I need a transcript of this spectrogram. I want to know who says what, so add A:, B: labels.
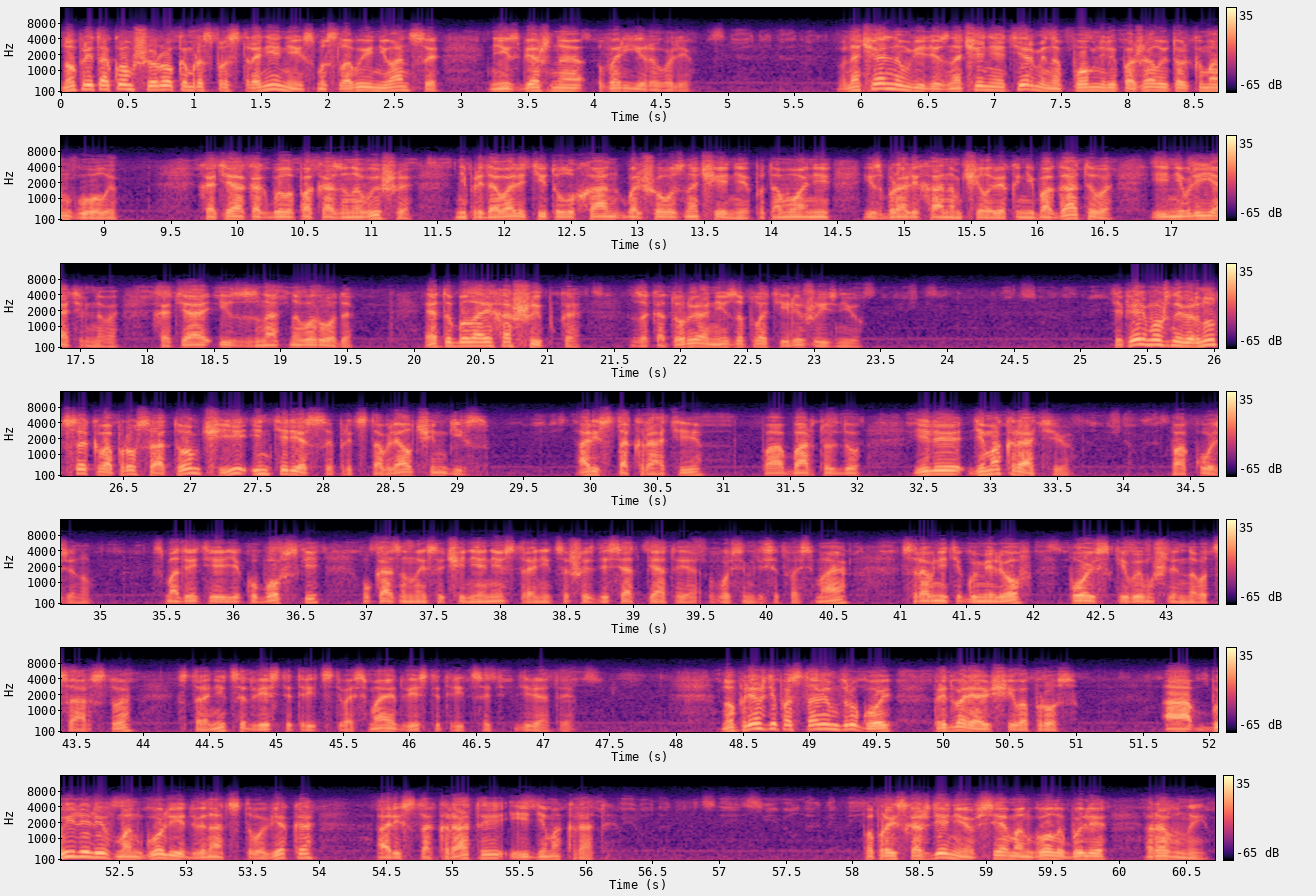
A: Но при таком широком распространении смысловые нюансы неизбежно варьировали. В начальном виде значение термина помнили, пожалуй, только монголы, хотя, как было показано выше, не придавали титулу хан большого значения, потому они избрали ханом человека небогатого и невлиятельного, хотя из знатного рода. Это была их ошибка, за которую они заплатили жизнью. Теперь можно вернуться к вопросу о том, чьи интересы представлял Чингис. Аристократии, по Бартольду, или демократию, по Козину. Смотрите Якубовский, указанные сочинения, страница 65-88. Сравните Гумилев, «Поиски вымышленного царства», страницы 238-239. Но прежде поставим другой, предваряющий вопрос. А были ли в Монголии XII века аристократы и демократы? По происхождению все монголы были равны,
